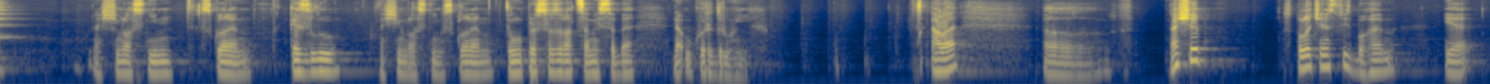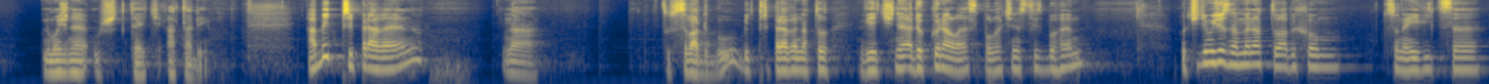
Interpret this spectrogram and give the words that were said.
naším vlastním sklonem ke zlu, naším vlastním sklonem tomu prosazovat sami sebe na úkor druhých. Ale uh, naše společenství s Bohem je možné už teď a tady. A být připraven na tu svatbu, být připraven na to věčné a dokonalé společenství s Bohem, určitě může znamenat to, abychom co nejvíce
